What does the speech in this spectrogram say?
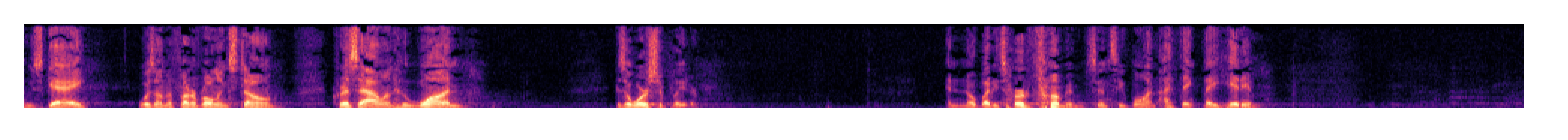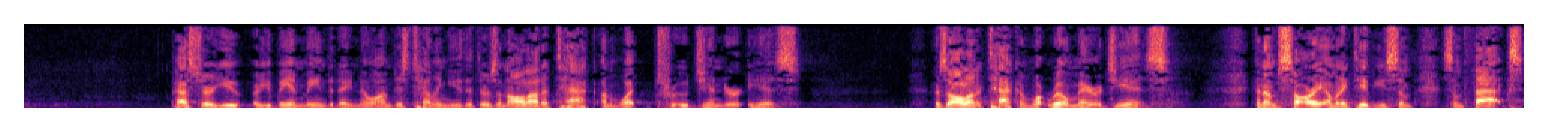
who's gay, was on the front of Rolling Stone. Kris Allen, who won, is a worship leader. And nobody's heard from him since he won. I think they hit him. Pastor, are you, are you being mean today? No, I'm just telling you that there's an all out attack on what true gender is. There's all an attack on what real marriage is. And I'm sorry, I'm going to give you some, some facts.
